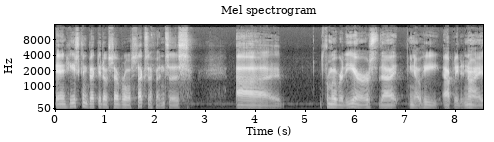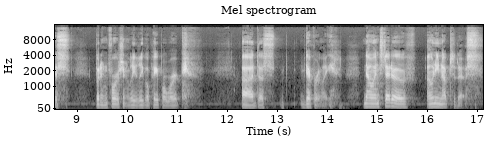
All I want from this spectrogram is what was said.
And he's convicted of several sex offenses uh, from over the years that, you know, he aptly denies. But unfortunately, legal paperwork uh, does differently. Now, instead of owning up to this,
